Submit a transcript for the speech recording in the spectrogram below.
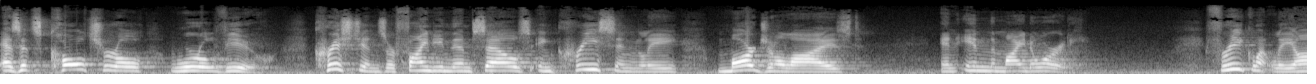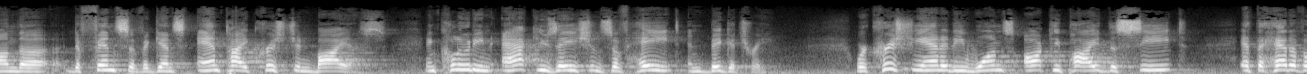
as its cultural worldview. Christians are finding themselves increasingly marginalized and in the minority. Frequently on the defensive against anti Christian bias, including accusations of hate and bigotry. Where Christianity once occupied the seat at the head of, a,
